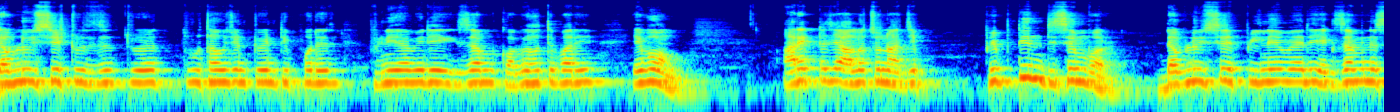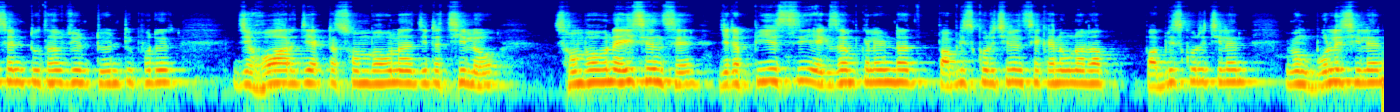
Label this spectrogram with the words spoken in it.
W BCS two two thousand twenty ফোরের প্রিলিমিনারি এক্সাম কবে হতে পারে? এবং আরেকটা যে আলোচনা, যে fifteen December WC preliminary examination two thousand twenty ফোরের যে হওয়ার যে একটা সম্ভাবনা যেটা ছিল, সম্ভাবনা এই সেন্সে যেটা পিএসসি এক্সাম ক্যালেন্ডার পাবলিশ করেছিলেন, সেখানে ওনারা পাবলিশ করেছিলেন এবং বলেছিলেন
